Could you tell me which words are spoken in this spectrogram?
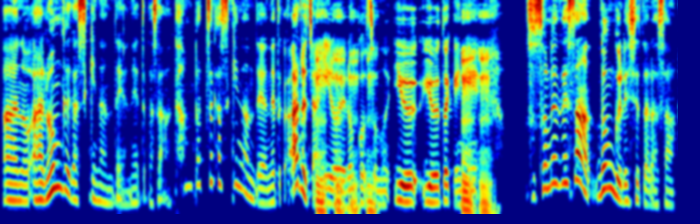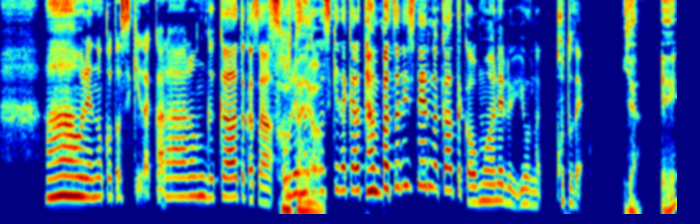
あの、あ、ロングが好きなんだよねとかさ、単発が好きなんだよねとかあるじゃん、いろいろ、こうその、言う、言うときうんに、うん。そそれでさ、ロングにしてたらさ、ああ、俺のこと好きだから、ロングか、とかさ、俺のこと好きだから単発にしてんのか、とか思われるようなことだよ。いや、え？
